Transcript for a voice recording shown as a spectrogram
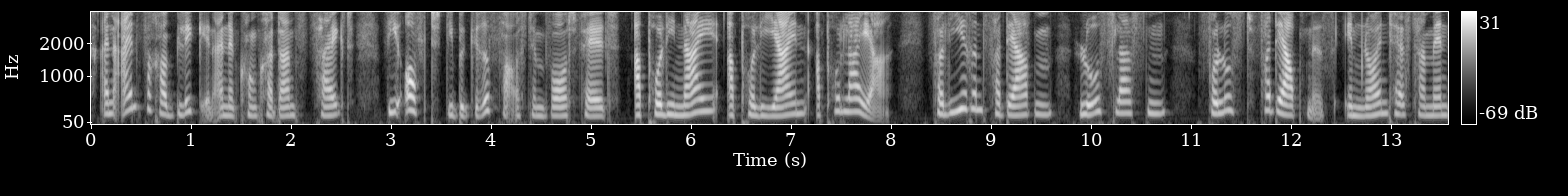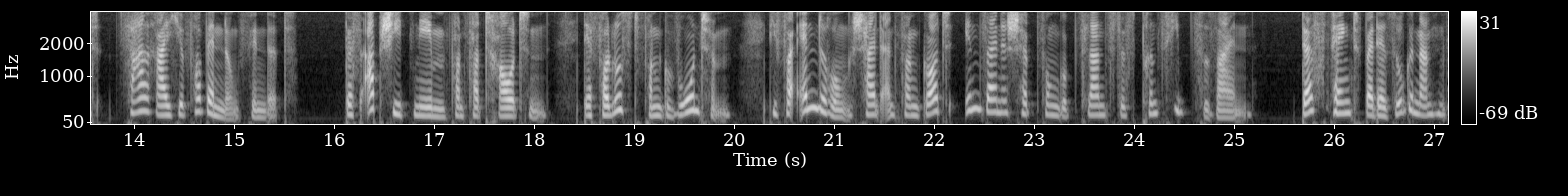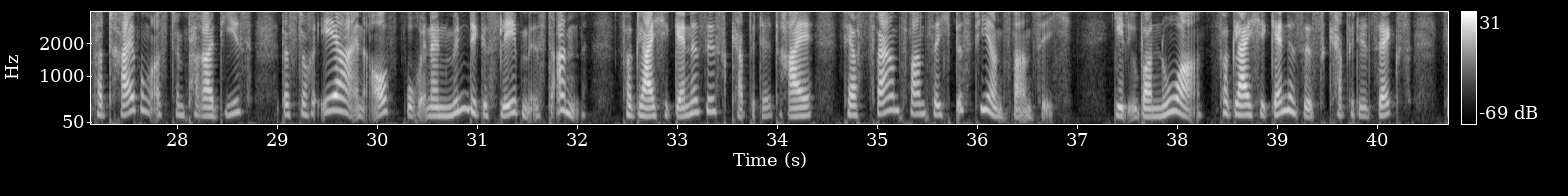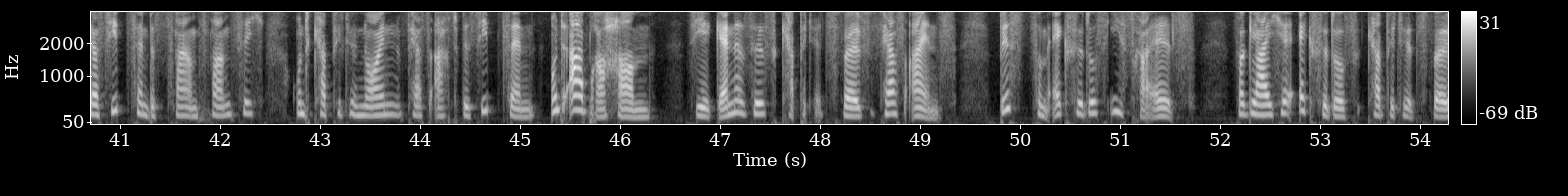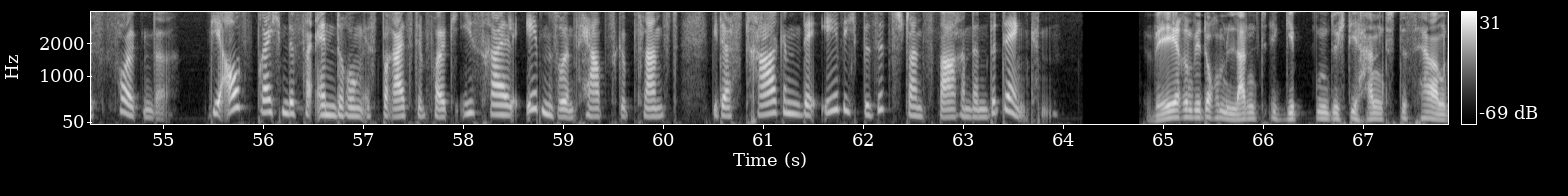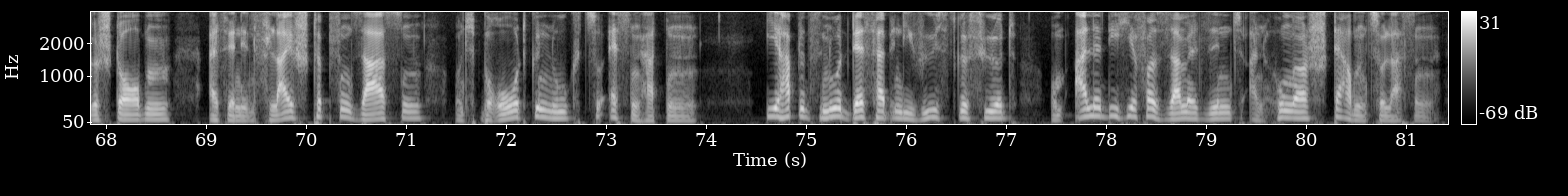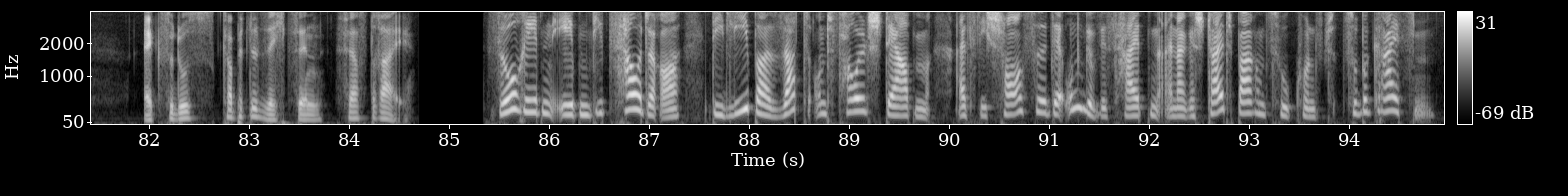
Ein einfacher Blick in eine Konkordanz zeigt, wie oft die Begriffe aus dem Wortfeld Apollinei, Apolliein, Apoleia Verlieren, Verderben, Loslassen, Verlust, Verderbnis im Neuen Testament zahlreiche Verwendung findet. Das Abschiednehmen von Vertrauten, der Verlust von Gewohntem, die Veränderung scheint ein von Gott in seine Schöpfung gepflanztes Prinzip zu sein. Das fängt bei der sogenannten Vertreibung aus dem Paradies, das doch eher ein Aufbruch in ein mündiges Leben ist, an. Vergleiche Genesis Kapitel 3, Vers 22 bis 24 geht über Noah. Vergleiche Genesis Kapitel 6, Vers 17 bis 22 und Kapitel 9, Vers 8 bis 17 und Abraham. Siehe Genesis Kapitel 12, Vers 1 bis zum Exodus Israels. Vergleiche Exodus Kapitel 12 folgende. Die aufbrechende Veränderung ist bereits dem Volk Israel ebenso ins Herz gepflanzt wie das Tragen der ewig besitzstandswahrenden Bedenken. Wären wir doch im Land Ägypten durch die Hand des Herrn gestorben, als wir in den Fleischtöpfen saßen und Brot genug zu essen hatten. Ihr habt uns nur deshalb in die Wüste geführt, um alle, die hier versammelt sind, an Hunger sterben zu lassen. Exodus Kapitel 16, Vers 3. So reden eben die Zauderer, die lieber satt und faul sterben, als die Chance der Ungewissheiten einer gestaltbaren Zukunft zu begreifen.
